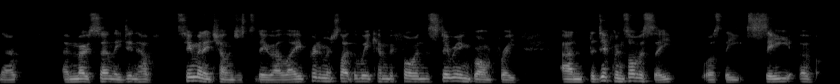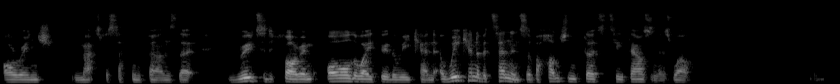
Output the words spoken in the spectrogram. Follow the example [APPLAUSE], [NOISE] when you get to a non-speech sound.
No, and most certainly didn't have too many challenges to do LA, pretty much like the weekend before in the Styrian Grand Prix. And the difference, obviously, was the sea of orange Max Verstappen fans that rooted for him all the way through the weekend. A weekend of attendance of 132,000 as well.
